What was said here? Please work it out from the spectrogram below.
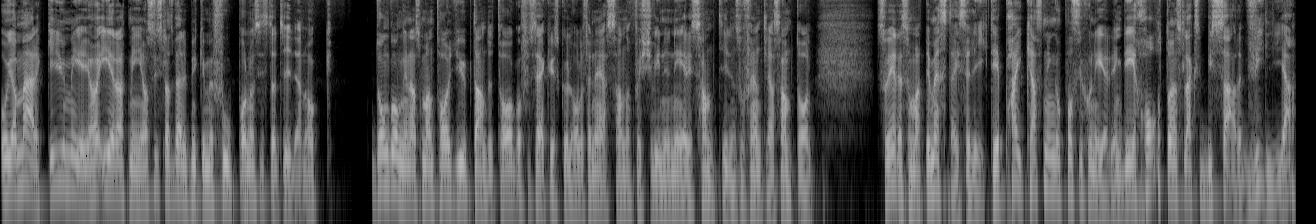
och jag märker ju mer, jag har erat med, jag har sysslat väldigt mycket med fotboll den sista tiden och de gångerna som man tar ett djupt andetag och för säkerhets skull håller för näsan och försvinner ner i samtidens offentliga samtal så är det som att det mesta är sig likt. Det är pajkastning och positionering. Det är hat och en slags bisarr vilja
